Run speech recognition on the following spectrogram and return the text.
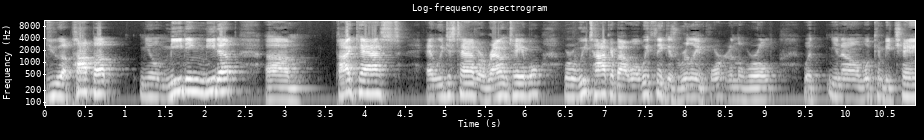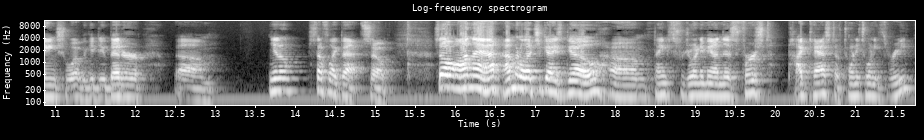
do a pop up, you know, meeting, meetup, um, podcast, and we just have a roundtable where we talk about what we think is really important in the world, what you know, what can be changed, what we could do better, um, you know, stuff like that. So. So, on that, I'm going to let you guys go. Um, thanks for joining me on this first podcast of 2023.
